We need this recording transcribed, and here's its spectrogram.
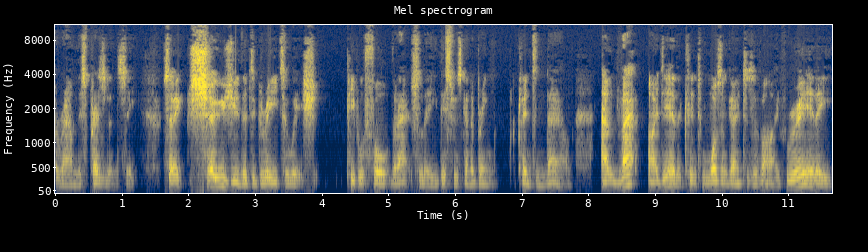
around this presidency." So it shows you the degree to which people thought that actually this was going to bring Clinton down. And that idea that Clinton wasn't going to survive really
